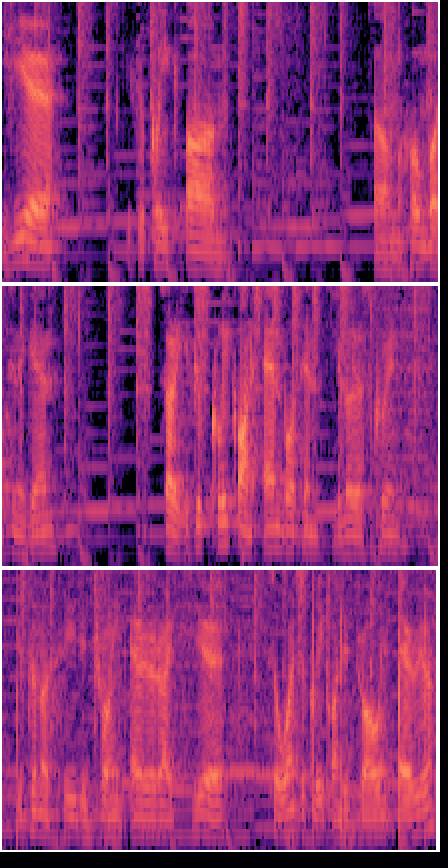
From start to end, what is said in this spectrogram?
here if you click on um, home button again sorry if you click on end button below your screen you're gonna see the drawing area right here. So once you click on the drawing area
